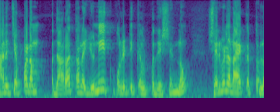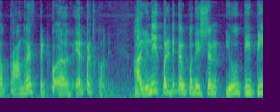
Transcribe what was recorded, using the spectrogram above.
అని చెప్పడం ద్వారా తన యునీక్ పొలిటికల్ పొజిషన్ను షర్మిల నాయకత్వంలో కాంగ్రెస్ పెట్టుకో ఏర్పరచుకోవాలి. ఆ యునీక్ పొలిటికల్ పొజిషన్ యూపీపీ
